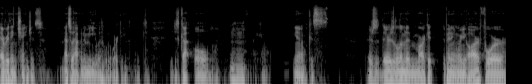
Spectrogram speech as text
everything changes. That's what happened to me with woodworking. Like it just got old Mhm. like you know because there's there's a limited market depending on where you are for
